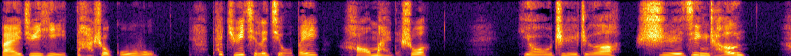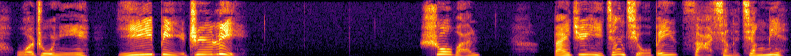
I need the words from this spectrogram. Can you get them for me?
白居易大受鼓舞，他举起了酒杯，豪迈地说：“有志者事竟成，我助你一臂之力。”说完，白居易将酒杯洒向了江面，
